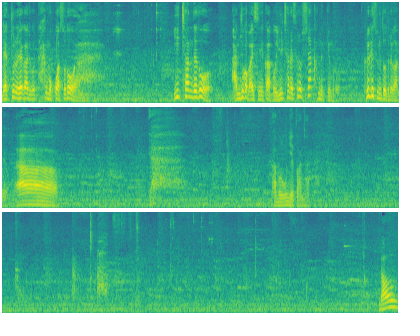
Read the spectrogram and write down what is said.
맥주를 해가지고 딱 먹고 왔어도 야 2차인데도 안주가 맛있으니까 뭐 1차를 새로 시작한 느낌으로 그렇게 술이 또 들어가네요. 아, 야, 나물 우니에 또 한 잔. 아우,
